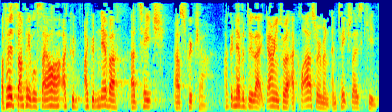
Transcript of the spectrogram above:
I've heard some people say, "Oh, I could, I could never uh, teach uh, scripture. I could never do that. Go into a, a classroom and, and, teach those kids."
